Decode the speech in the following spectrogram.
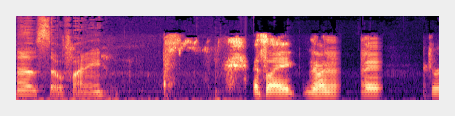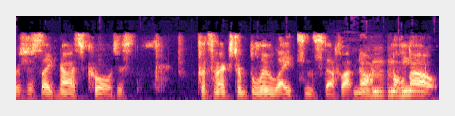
was so funny. It's like the director was just like, "No, it's cool. Just." Put some extra blue lights and stuff up. No, no, no.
